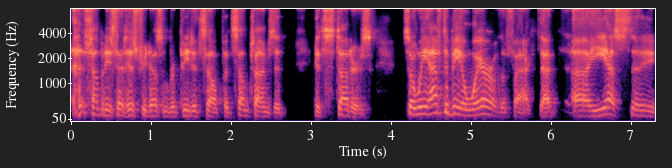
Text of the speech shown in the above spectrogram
Somebody said history doesn't repeat itself, but sometimes it it stutters. So we have to be aware of the fact that uh, yes, the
